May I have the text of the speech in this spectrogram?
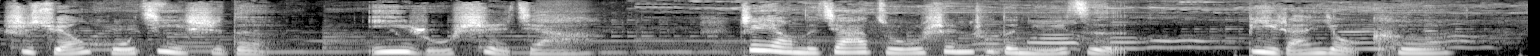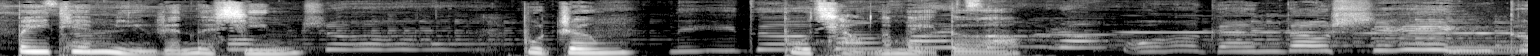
是悬壶济世的一如世家，这样的家族生出的女子，必然有颗悲天悯人的心，不争不抢的美德。感到心痛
